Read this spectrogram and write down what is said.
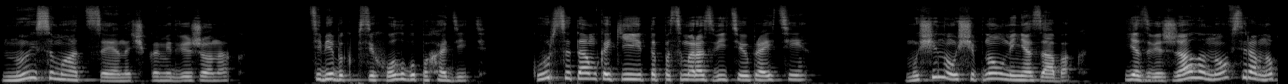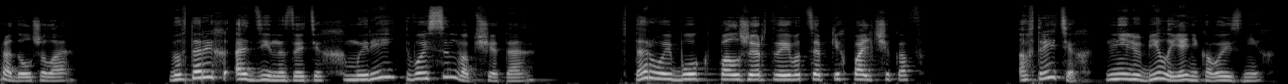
Ну и самооценочка, медвежонок. Тебе бы к психологу походить. Курсы там какие-то по саморазвитию пройти. Мужчина ущипнул меня за бок. Я завизжала, но все равно продолжила. Во-вторых, один из этих хмырей твой сын вообще-то. Второй бог пал жертвой его цепких пальчиков. А в-третьих, не любила я никого из них.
